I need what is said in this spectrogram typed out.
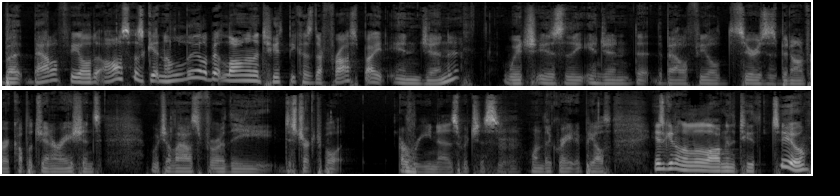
But Battlefield also is getting a little bit long on the tooth because the Frostbite engine, which is the engine that the Battlefield series has been on for a couple generations, which allows for the destructible arenas, which is mm-hmm. one of the great appeals, is getting a little long in the tooth too.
